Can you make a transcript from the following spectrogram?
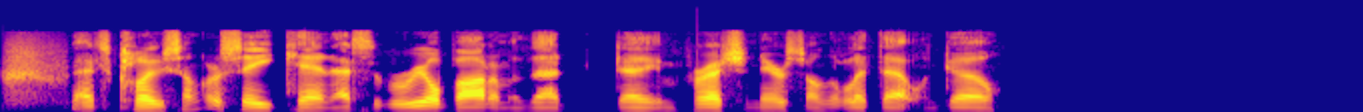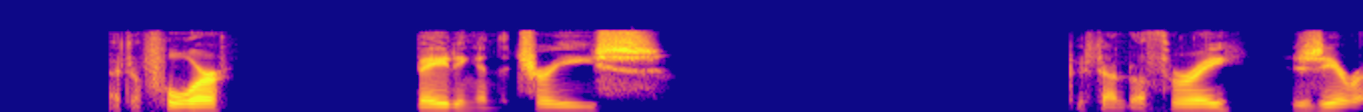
That's close. I'm going to say he can. That's the real bottom of that, that impression there, so I'm going to let that one go. That's a four. Baiting in the trees. Goes down to a three. Zero.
